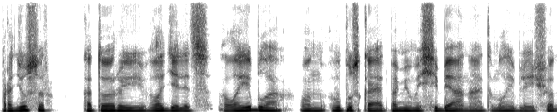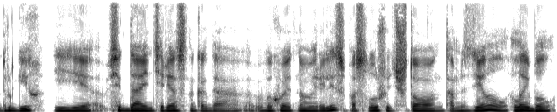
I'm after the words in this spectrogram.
продюсер, который владелец лейбла, он выпускает помимо себя на этом лейбле еще других, и всегда интересно, когда выходит новый релиз, послушать, что он там сделал. Лейбл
